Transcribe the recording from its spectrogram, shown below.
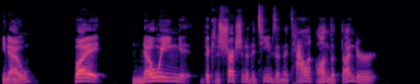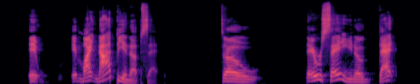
you know. Mm-hmm. But knowing the construction of the teams and the talent on the Thunder, it it might not be an upset. So they were saying, you know, that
